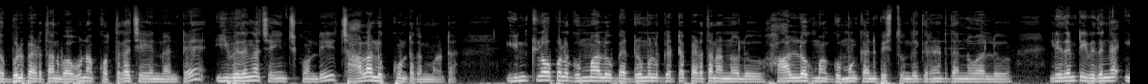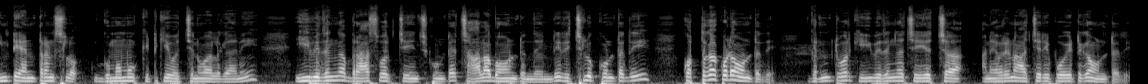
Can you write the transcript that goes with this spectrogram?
డబ్బులు పెడతాను బాబు నాకు కొత్తగా చేయండి అంటే ఈ విధంగా చేయించుకోండి. చాలా లుక్ ఉంటుంది అనమాట ఇంట్లోపల గుమ్మాలు బెడ్రూములకు గట్ట పెడతానన్నోళ్ళు హాల్లోకి మాకు గుమ్మం కనిపిస్తుంది గ్రనైట్ దన్న వాళ్ళు లేదంటే ఈ విధంగా ఇంటి ఎంట్రన్స్లో గుమ్మము కిటికీ వచ్చిన వాళ్ళు కానీ ఈ విధంగా బ్రాస్ వర్క్ చేయించుకుంటే చాలా బాగుంటుందండి. రిచ్ లుక్ ఉంటుంది కొత్తగా కూడా ఉంటుంది. గ్రనైట్ వర్క్ ఈ విధంగా చేయొచ్చా అని ఎవరైనా ఆశ్చర్యపోయేట్టుగా ఉంటుంది.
